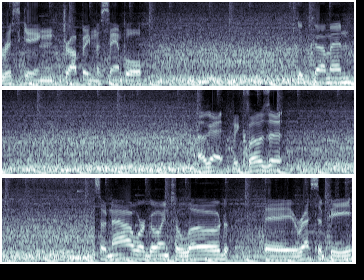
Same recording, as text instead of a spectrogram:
risking dropping the sample. Keep coming. Okay, we close it. So now we're going to load a recipe,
